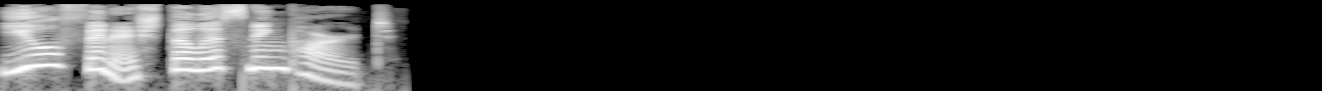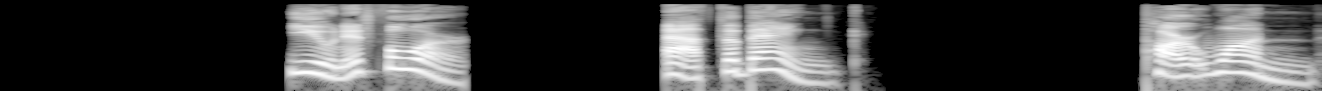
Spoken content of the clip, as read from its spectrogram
You'll finish the listening part. Unit 4 At the Bank Part 1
